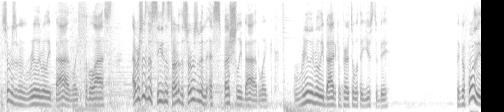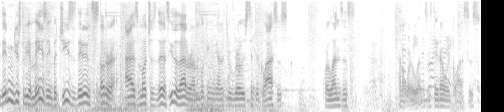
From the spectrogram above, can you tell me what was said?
The servers have been really, really bad. Like for the last, ever since the season started, the servers have been especially bad. Like really, really bad compared to what they used to be. Like before, they didn't used to be amazing, but Jesus, they didn't stutter as much as this. Either that, or I'm looking at it through rose-tinted glasses or lenses. I don't wear lenses, dude. I wear glasses.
